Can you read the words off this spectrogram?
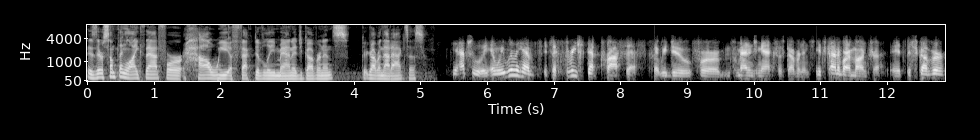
Is there something like that for how we effectively manage governance govern that access yeah, absolutely. And we really have, it's a three step process that we do for, for managing access governance. It's kind of our mantra. It's discover,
